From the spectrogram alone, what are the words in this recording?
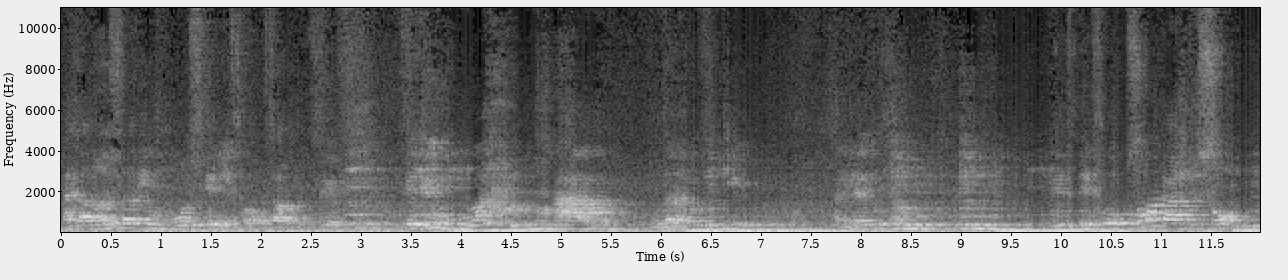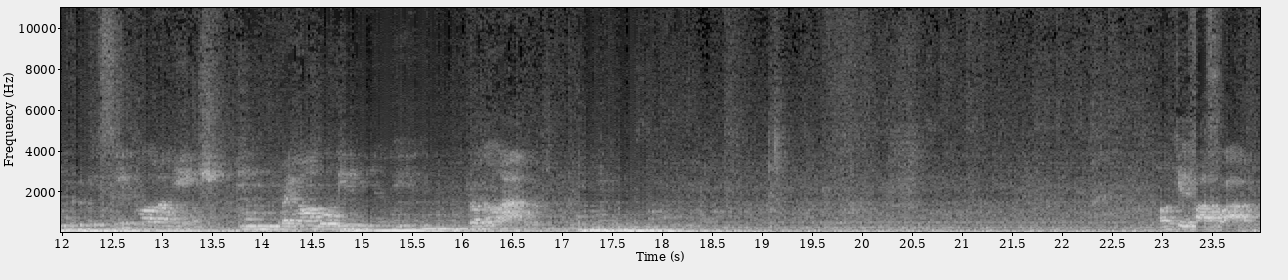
Mas antes ainda tem uma outra experiência para mostrar para vocês. Você viu o mundo lá? A água, mudando até o sentido. Eles, eles colocou só uma caixa de som, simples novamente, vai ter uma bolinha aqui jogando água. Olha o que ele faz com a água.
